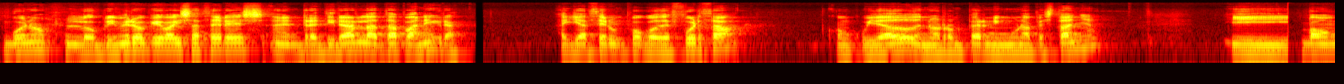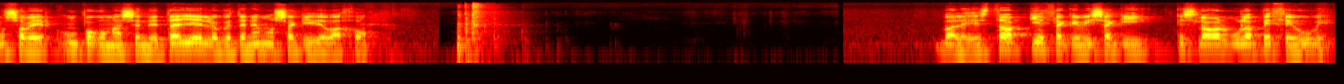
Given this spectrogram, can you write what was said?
Bueno, lo primero que vais a hacer es eh, retirar la tapa negra. Hay que hacer un poco de fuerza, con cuidado de no romper ninguna pestaña y vamos a ver un poco más en detalle lo que tenemos aquí debajo. Vale, esta pieza que veis aquí es la válvula PCV.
